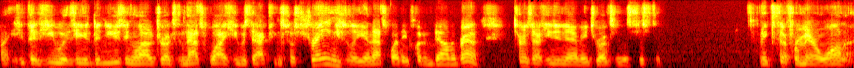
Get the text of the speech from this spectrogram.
that he was he had been using a lot of drugs and that's why he was acting so strangely and that's why they put him down the ground. Turns out he didn't have any drugs in the system except for marijuana.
